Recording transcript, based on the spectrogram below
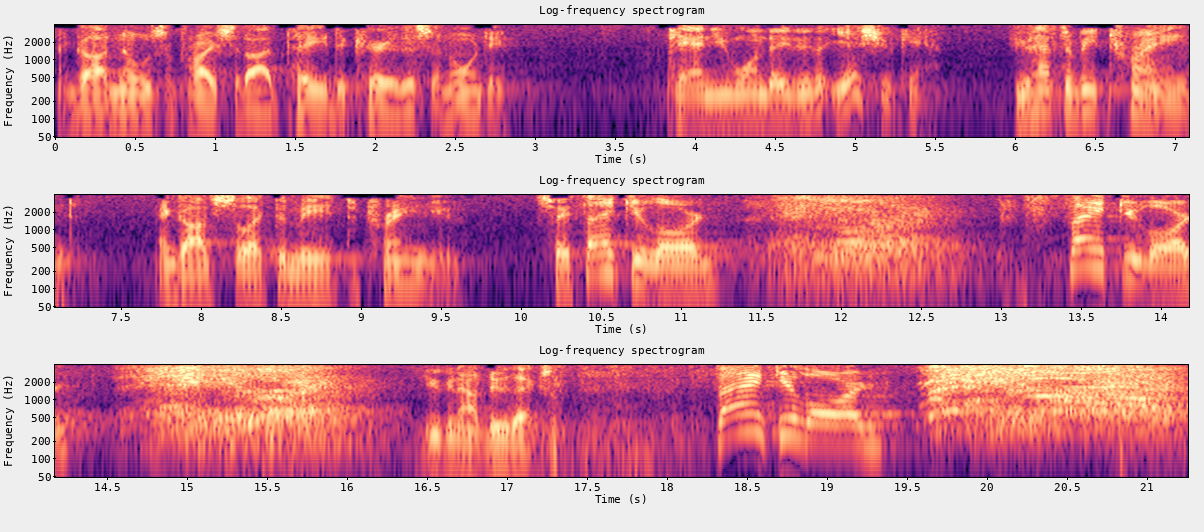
And God knows the price that I paid to carry this anointing. Can you one day do that? Yes, you can. You have to be trained. And God selected me to train you. Say, thank you, Lord. Thank you, Lord. Thank you, Lord. Thank you, Lord. You can outdo that. Thank you, Lord. Thank you, Lord.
